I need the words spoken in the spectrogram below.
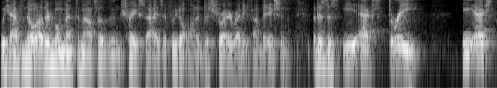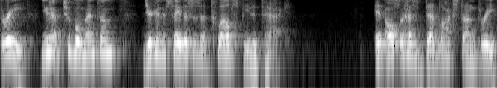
We have no other momentum outs other than tray size if we don't want to destroy a ready foundation. But this is EX3. EX3. You have two momentum. You're going to say this is a 12 speed attack. It also has Deadlock Stun 3,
